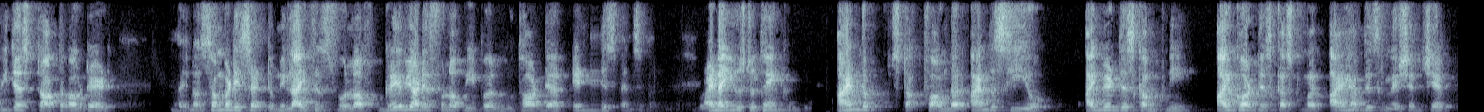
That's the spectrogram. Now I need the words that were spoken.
we just talked about it. You know, somebody said to me, "Life is full of graveyard is full of people who thought they are indispensable." Right. And I used to think, "I'm the founder. I'm the CEO. I made this company. I got this customer. I have this relationship.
